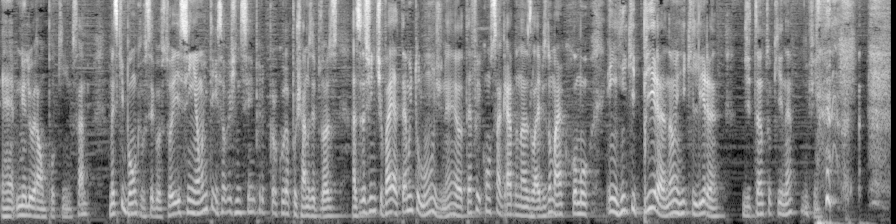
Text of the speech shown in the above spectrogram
é, melhorar um pouquinho, sabe? Mas que bom que você gostou, e sim, é uma intenção que a gente sempre procura puxar nos episódios. Às vezes a gente vai até muito longe, né? Eu até fui consagrado nas lives do Marco como Henrique Pira, não Henrique Lira, de tanto que, né? Enfim.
